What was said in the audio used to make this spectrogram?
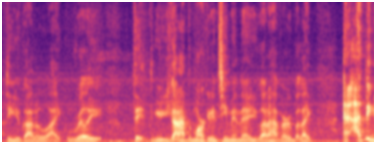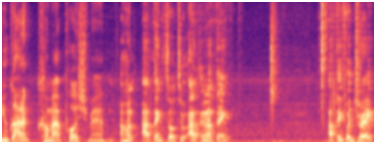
think you gotta like really. Th- you gotta have the marketing team in there. You gotta have everybody like, and I think you gotta come at push, man. I think so too. I, and I think, I think for Drake,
